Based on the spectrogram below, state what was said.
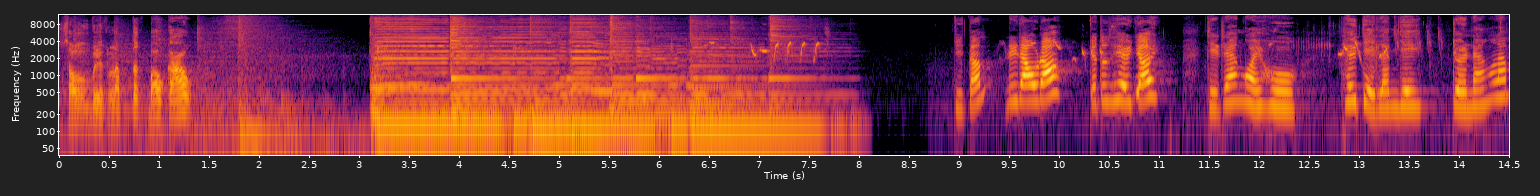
xong việc lập tức báo cáo. Chị Tấm, đi đâu đó? Cho tôi theo chơi. Chị ra ngoài hồ, theo chị làm gì? Trời nắng lắm.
